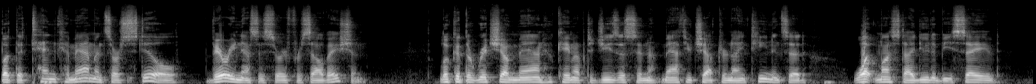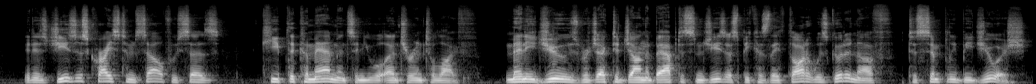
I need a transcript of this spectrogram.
but the Ten Commandments are still very necessary for salvation. Look at the rich young man who came up to Jesus in Matthew chapter 19 and said, What must I do to be saved? It is Jesus Christ himself who says, Keep the commandments and you will enter into life. Many Jews rejected John the Baptist and Jesus because they thought it was good enough to simply be Jewish.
